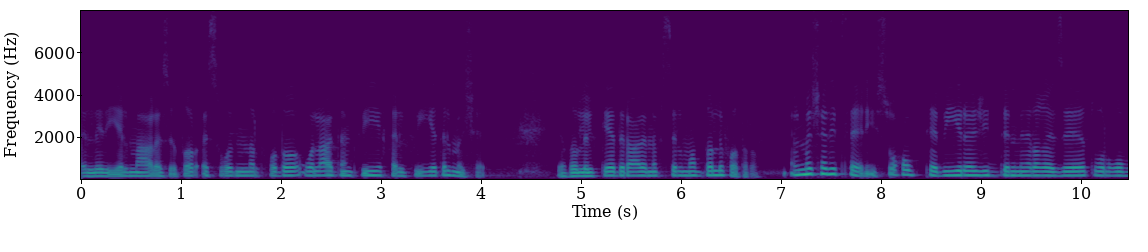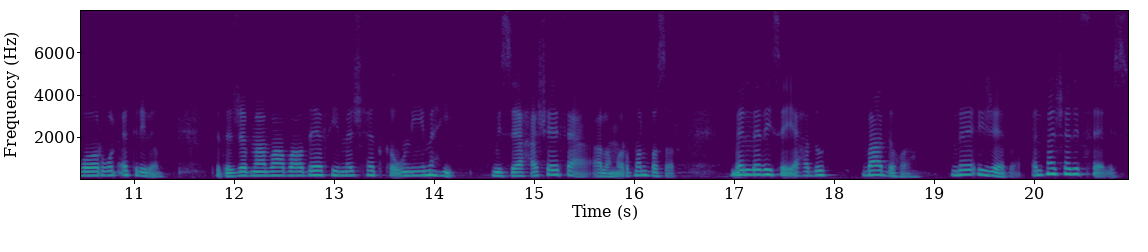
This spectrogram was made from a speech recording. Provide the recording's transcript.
الذي يلمع على ستار أسود من الفضاء والعدم في خلفية المشهد. يظل الكادر على نفس المنظر لفترة. المشهد الثاني سحب كبيرة جدا من الغازات والغبار والأتربة. تتجمع مع بعضها في مشهد كوني مهيب. مساحة شاسعة على مرمى البصر. ما الذي سيحدث بعدها؟ لا إجابة. المشهد الثالث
